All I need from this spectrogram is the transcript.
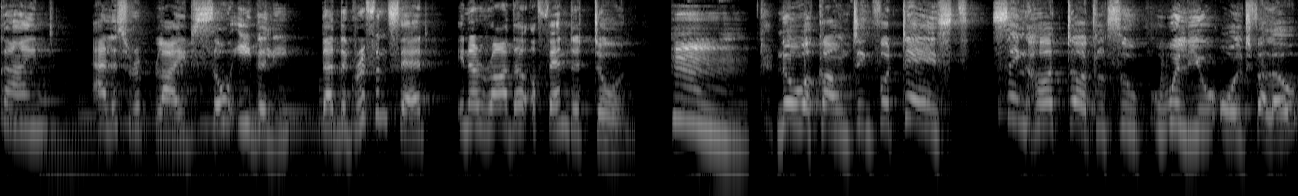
kind. Alice replied so eagerly that the griffin said in a rather offended tone, Hmm, no accounting for tastes. Sing her turtle soup, will you, old fellow?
